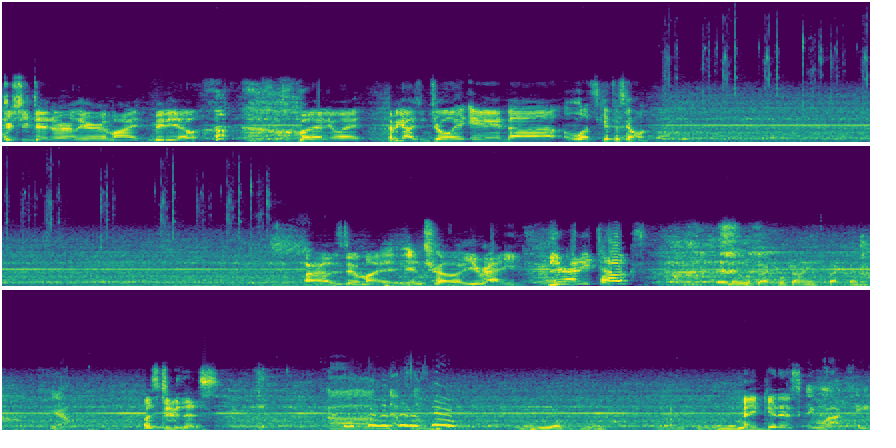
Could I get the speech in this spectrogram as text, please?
Because she did earlier in my video. but anyway, hope you guys enjoy, and uh, let's get this going. Alright, I was doing my intro. Are you ready? You ready, Tokez? And there was actual giants back then. Yeah. Let's do this. Uh, Nephilim. Yep. Make it as They were actually,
